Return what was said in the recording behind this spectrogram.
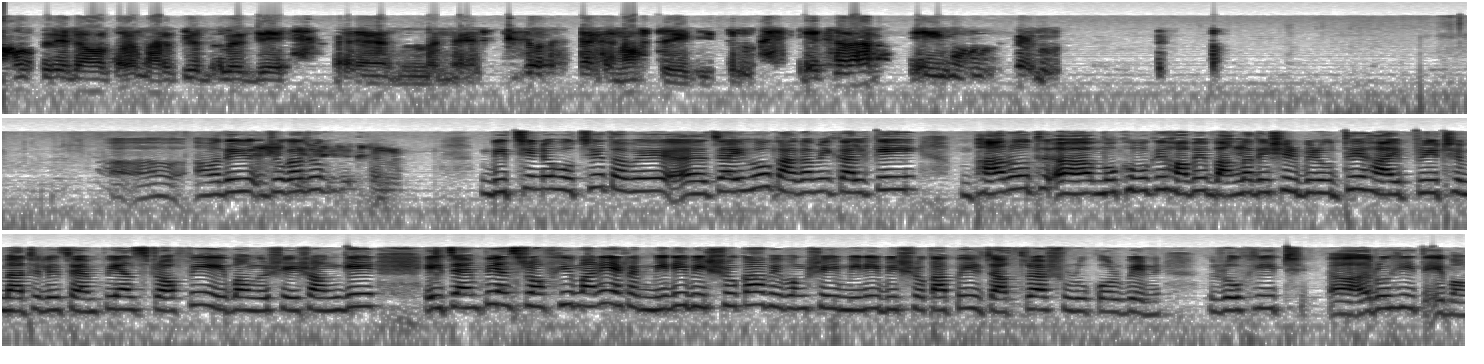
আহত হয়ে যাওয়ার পরে ভারতীয় দলের যে মানে স্থিরতা নষ্ট হয়ে গিয়েছিল। এছাড়া এই মুহূর্তে আমাদের যোগাযোগ বিচ্ছিন্ন হচ্ছে। তবে যাই হোক আগামীকালকেই ভারত মুখোমুখি হবে বাংলাদেশের বিরুদ্ধে হাইব্রিড ম্যাটেলে চ্যাম্পিয়ন্স ট্রফি এবং সেই সঙ্গে এই চ্যাম্পিয়ন্স ট্রফি মানে একটা মিনি বিশ্বকাপ এবং সেই মিনি বিশ্বকাপের যাত্রা শুরু করবেন রোহিত রোহিত এবং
